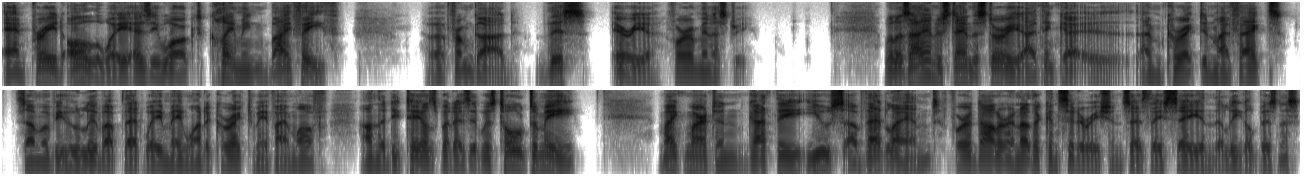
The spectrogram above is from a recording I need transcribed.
and prayed all the way as he walked, claiming by faith uh, from God this area for a ministry. Well, as I understand the story, I think I, uh, I'm correct in my facts. Some of you who live up that way may want to correct me if I'm off on the details, but as it was told to me, Mike Martin got the use of that land for a dollar and other considerations, as they say in the legal business,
